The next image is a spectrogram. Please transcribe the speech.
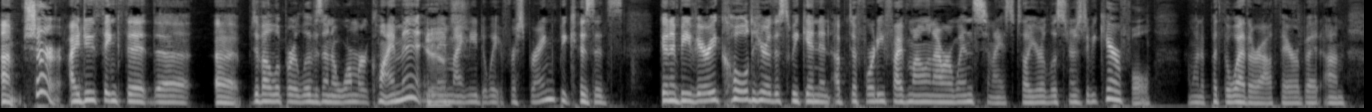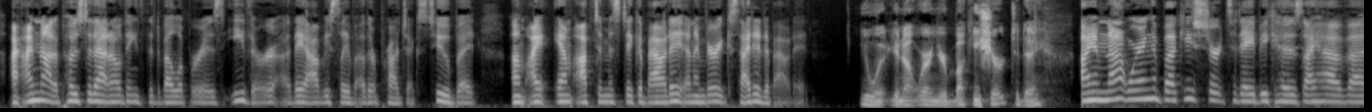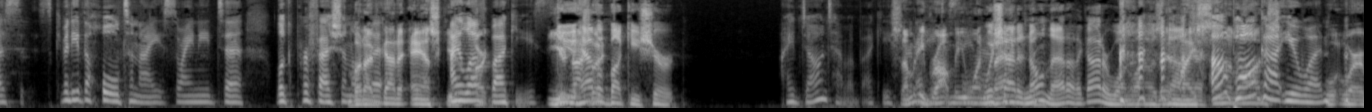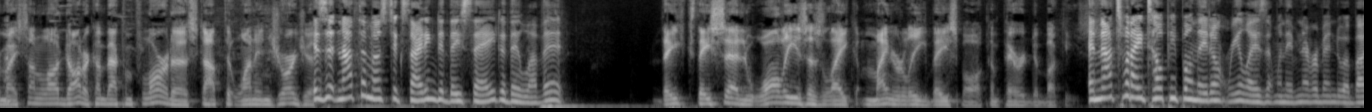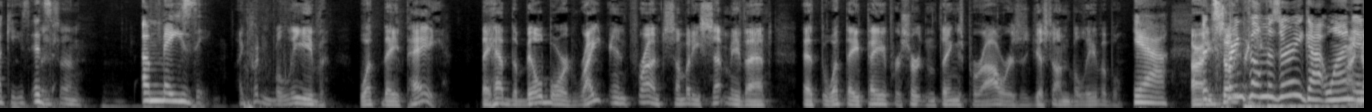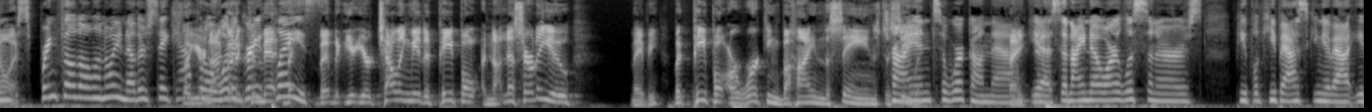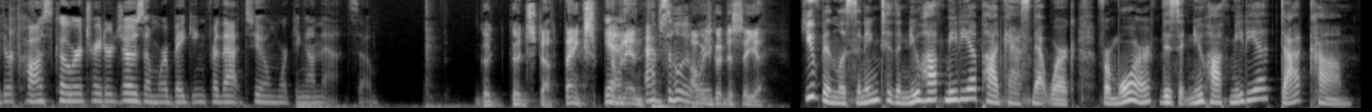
Um, sure. I do think that the uh, developer lives in a warmer climate and they might need to wait for spring because it's going to be very cold here this weekend and up to 45 mile an hour winds tonight. So tell your listeners to be careful. I want to put the weather out there, but um, I, I'm not opposed to that. I don't think the developer is either. Uh, they obviously have other projects too, but um, I am optimistic about it and I'm very excited about it. You you're not wearing your Buc-ee shirt today. I am not wearing a Buc-ee shirt today because I have a s- committee of the whole tonight, so I need to look professional. But I've got to ask you. I love are- Buc-ee's. You're Do you not have a going- Buc-ee shirt? I don't have a Buc-ee shirt. Somebody brought me one that. Wish I'd have known that. I'd have got her one when I was And down my there. Oh, Paul got you one. Where my son-in-law daughter come back from Florida, stopped at one in Georgia. Is it not the most exciting? Did they say? Did they love it? they they said Wally's is like minor league baseball compared to Buc-ee's. And that's what I tell people, and they don't realize it when they've never been to a Buc-ee's. It's Listen, amazing. I couldn't believe what they pay. They had the billboard right in front. Somebody sent me that at what they pay for certain things per hour is just unbelievable. Yeah. All right, but so- Springfield, Missouri got one, and. Springfield, Illinois, another state capital. you're what a great commit, place. But, but you're telling me that people, not necessarily you, maybe, but people are working behind the scenes to see. trying What, to work on that. Thank you. Yes, and I know our listeners, people keep asking about either Costco or Trader Joe's, and we're begging for that too. I'm working on that. So good good stuff. Thanks for Yes, coming in. absolutely. Always good to see you. You've been listening to the Neuhoff Media Podcast Network. For more, visit neuhoffmedia.com.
